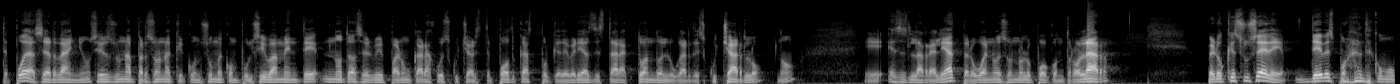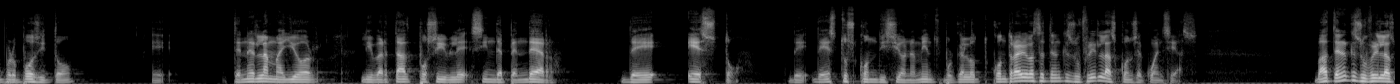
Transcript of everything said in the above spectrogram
te puede hacer daño. Si eres una persona que consume compulsivamente, no te va a servir para un carajo escuchar este podcast porque deberías de estar actuando en lugar de escucharlo, ¿no? Eh, esa es la realidad, pero bueno, eso no lo puedo controlar. Pero ¿qué sucede? Debes ponerte como propósito eh, tener la mayor libertad posible sin depender de esto, de, de estos condicionamientos, porque lo contrario vas a tener que sufrir las consecuencias vas a tener que sufrir las,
